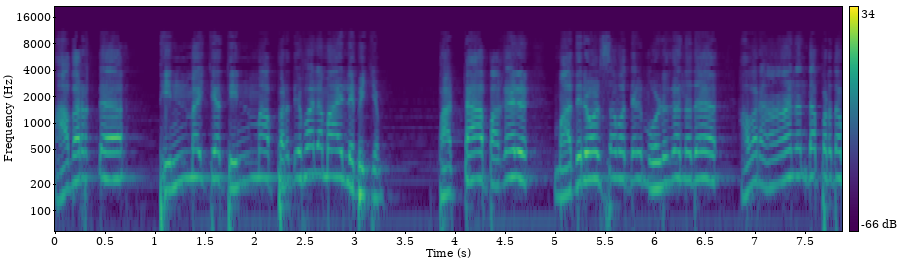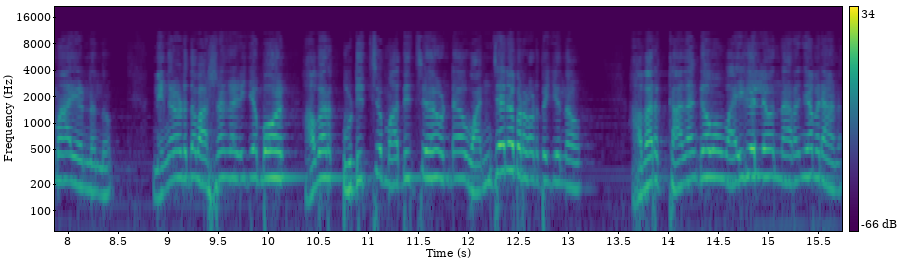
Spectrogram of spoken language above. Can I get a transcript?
അവർക്ക് തിന്മയ്ക്ക് തിന്മ പ്രതിഫലമായി ലഭിക്കും. പട്ട പകൽ മധുരോത്സവത്തിൽ മുഴുകുന്നത് അവർ ആനന്ദപ്രദമായി എണ്ണുന്നു. നിങ്ങളടുത്ത് ഭക്ഷണം കഴിക്കുമ്പോൾ അവർ കുടിച്ചു മതിച്ചുകൊണ്ട് വഞ്ചന പ്രവർത്തിക്കുന്നു. അവർ കലങ്കവും വൈകല്യവും നിറഞ്ഞവരാണ്.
